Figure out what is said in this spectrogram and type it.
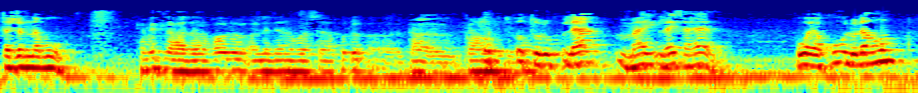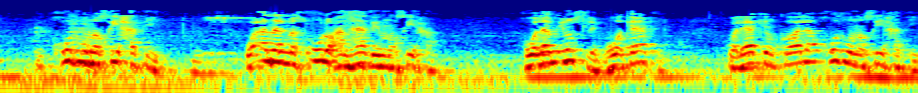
تجنبوه. كمثل هذا القول الذي هو سيقول اترك لا ما ليس هذا. هو يقول لهم خذوا نصيحتي. وأنا المسؤول عن هذه النصيحة. هو لم يسلم هو كافر. ولكن قال خذوا نصيحتي.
